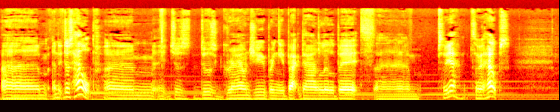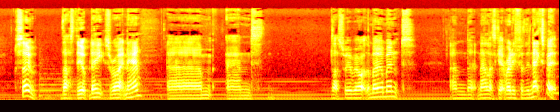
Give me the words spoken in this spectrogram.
Um, and it does help. Um, it just does ground you bring you back down a little bit. Um, so yeah so it helps. So that's the updates right now. Um, and that's where we are at the moment. And uh, now let's get ready for the next bit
